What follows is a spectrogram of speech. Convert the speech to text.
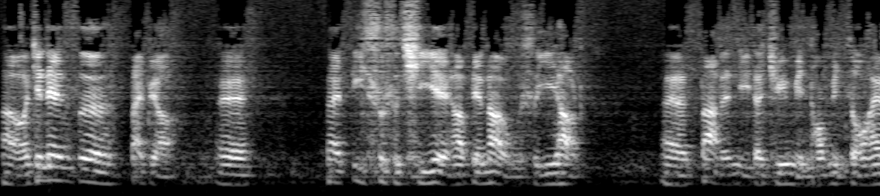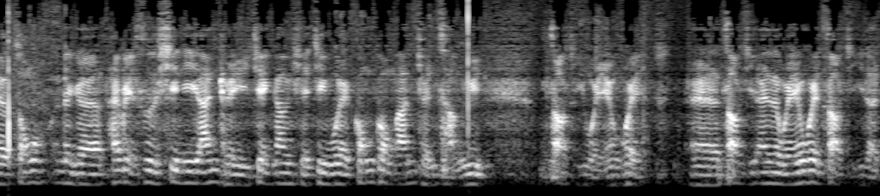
啊，我今天是代表，呃。在第四十七页哈，编号五十一号，呃，大人里的居民洪敏忠，还有中那个台北市信义安全与健康协进会公共安全场域召集委员会，呃，召集呃委员会召集人。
